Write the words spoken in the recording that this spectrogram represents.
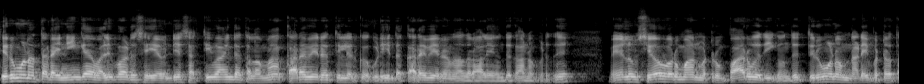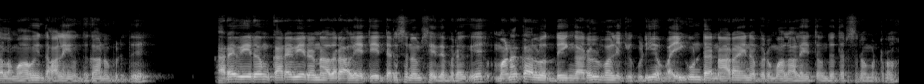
திருமண தடை நீங்க வழிபாடு செய்ய வேண்டிய சக்தி வாய்ந்த தலமாக கரவீரத்தில் இருக்கக்கூடிய இந்த கரவீரநாதர் ஆலயம் வந்து காணப்படுது. மேலும் சிவபெருமான் மற்றும் பார்வதிக்கு வந்து திருமணம் நடைபெற்ற தலமாகவும் இந்த ஆலயம் வந்து காணப்படுது. கரவீரம் கரவீரநாதர் ஆலயத்தை தரிசனம் செய்த பிறகு மணக்கால் வந்து இங்கே அருள் வாழிக்கக்கூடிய வைகுண்ட நாராயண பெருமாள் ஆலயத்தை வந்து தரிசனம் பண்ணுறோம்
